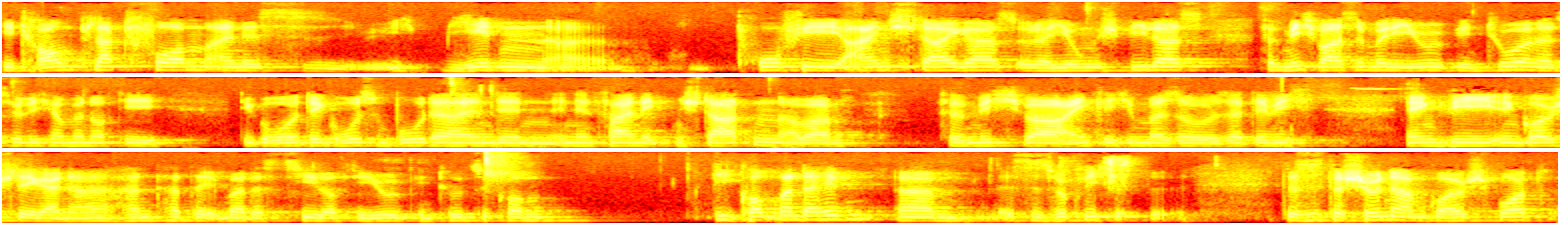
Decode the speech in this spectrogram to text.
die Traumplattform eines jeden äh, Profi-Einsteigers oder jungen Spielers. Für mich war es immer die European Tour. Natürlich haben wir noch die die, den großen Bruder in den, in den Vereinigten Staaten. Aber für mich war eigentlich immer so, seitdem ich irgendwie einen Golfschläger in der Hand hatte, immer das Ziel, auf die European Tour zu kommen. Wie kommt man dahin? Ähm, es ist wirklich, das ist das Schöne am Golfsport,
